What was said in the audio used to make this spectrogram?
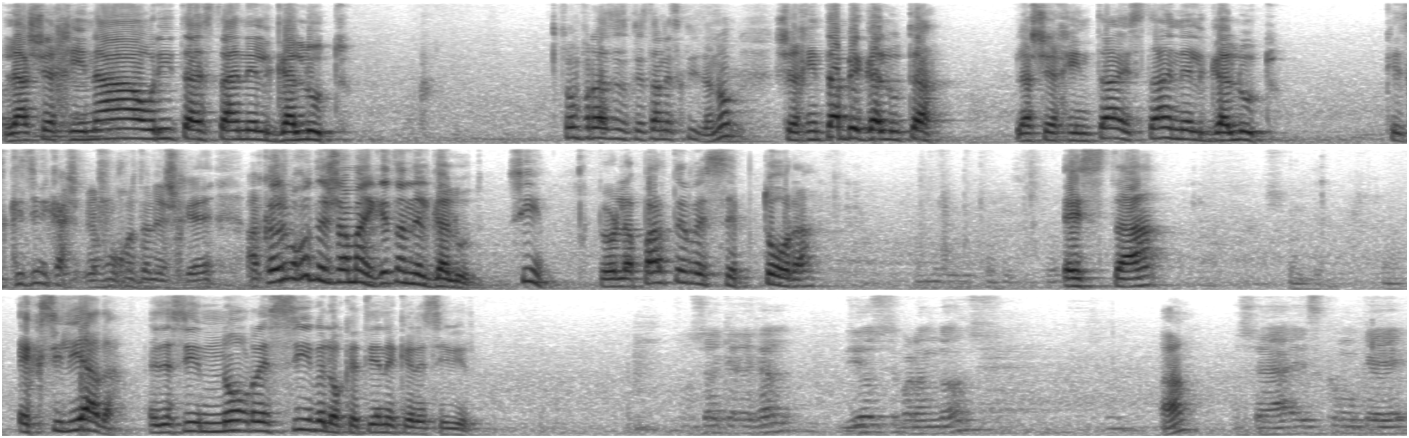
La Shejina ahorita está en el Galut. Son frases que están escritas, ¿no? Shejinta begaluta. La Shejinta está en el galut. ¿Qué, qué significa Shamay, ¿qué está en el galut? Sí, pero la parte receptora está exiliada, es decir, no recibe lo que tiene que recibir. O sea, que dejar Dios separado en dos. ¿Ah? O sea, es como que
